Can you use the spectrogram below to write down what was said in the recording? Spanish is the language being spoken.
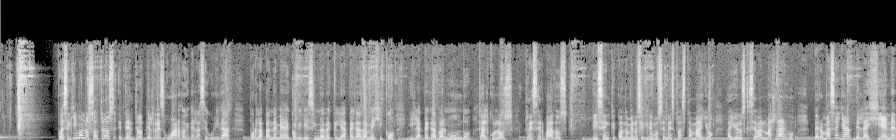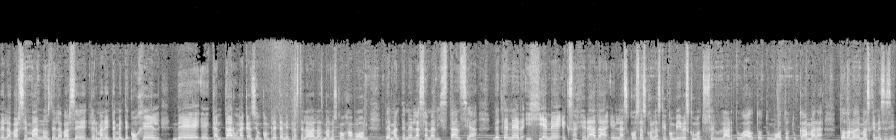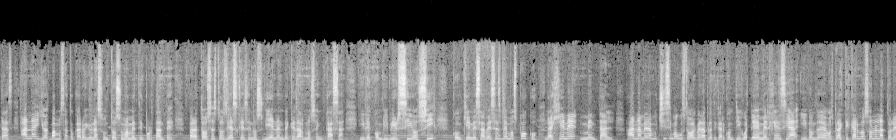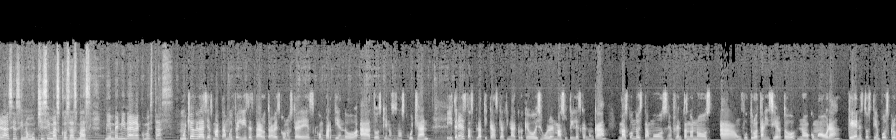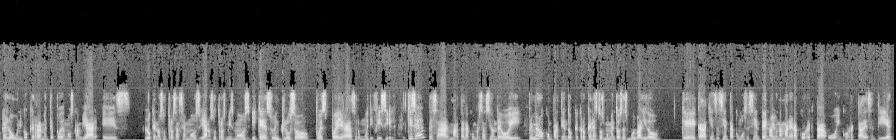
Pues seguimos nosotros dentro del resguardo y de la seguridad por la pandemia de COVID-19 que le ha pegado a México y le ha pegado al mundo. Cálculos reservados dicen que cuando menos seguiremos en esto hasta mayo, hay unos que se van más largo. Pero más allá de la higiene, de lavarse manos, de lavarse permanentemente con gel, de eh, cantar una canción completa mientras te lavas las manos con jabón, de mantener la sana distancia, de tener higiene exagerada en las cosas con las que convives como tu celular, tu auto, tu moto, tu cámara, todo lo demás que necesitas. Ana y yo vamos a tocar hoy un asunto sumamente importante para todos estos días que se nos vienen de quedarnos en casa y de convivir sí o sí con quienes a veces vemos poco. La higiene mental. Ana, me da muchísimo gusto volver a platicar contigo de emergencia y donde debemos practicar no solo la tolerancia, sino muchísimas cosas más. Bienvenida, Ana, ¿cómo estás? Muchas gracias, Marta. Muy feliz de estar otra vez con ustedes compartiendo a todos quienes nos escuchan y tener estas pláticas que al final creo que hoy se vuelven más útiles que nunca, más cuando estamos enfrentándonos a un futuro tan incierto, ¿no? Como ahora, que en estos tiempos creo que lo único que realmente podemos cambiar es lo que nosotros hacemos y a nosotros mismos y que eso incluso pues puede llegar a ser muy difícil. Quisiera empezar, Marta, la conversación de hoy primero compartiendo que creo que en estos momentos es muy válido que cada quien se sienta como se siente, no hay una manera correcta o incorrecta de sentir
